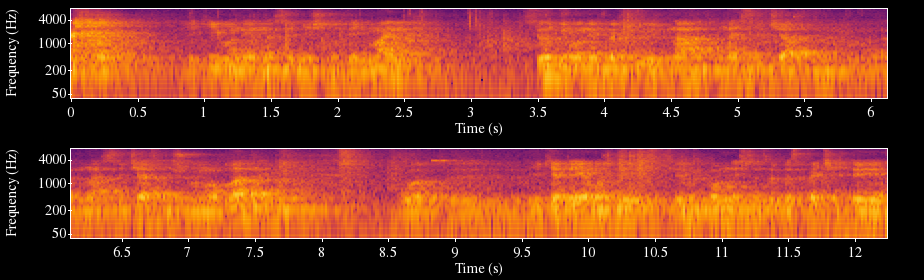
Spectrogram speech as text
е, який вони на сьогоднішній день мають. Сьогодні вони працюють на найсучаснішому обладнанні, от, е, яке дає можливість повністю забезпечити е,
